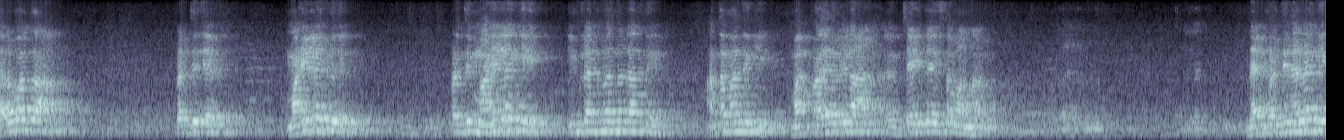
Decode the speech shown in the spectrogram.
తర్వాత ప్రతి మహిళకు ప్రతి మహిళకి ఇంట్లో ఎంతమంది ఉంటే అంతమందికి పదిహేను వేల చేయిత ఇస్తామన్నారు. ప్రతి నెలకి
